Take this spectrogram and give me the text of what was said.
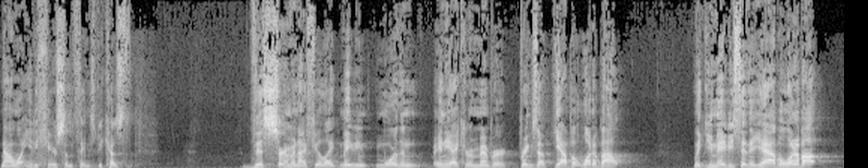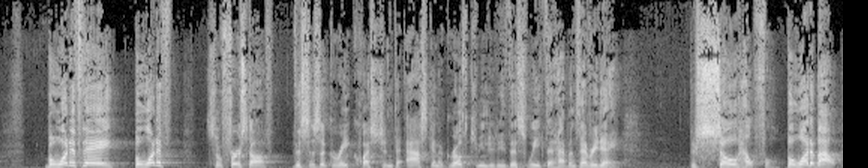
Now, I want you to hear some things because this sermon, I feel like maybe more than any I can remember, brings up, yeah, but what about? Like you may be sitting there, yeah, but what about? But what if they, but what if? So, first off, this is a great question to ask in a growth community this week that happens every day. They're so helpful. But what about?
